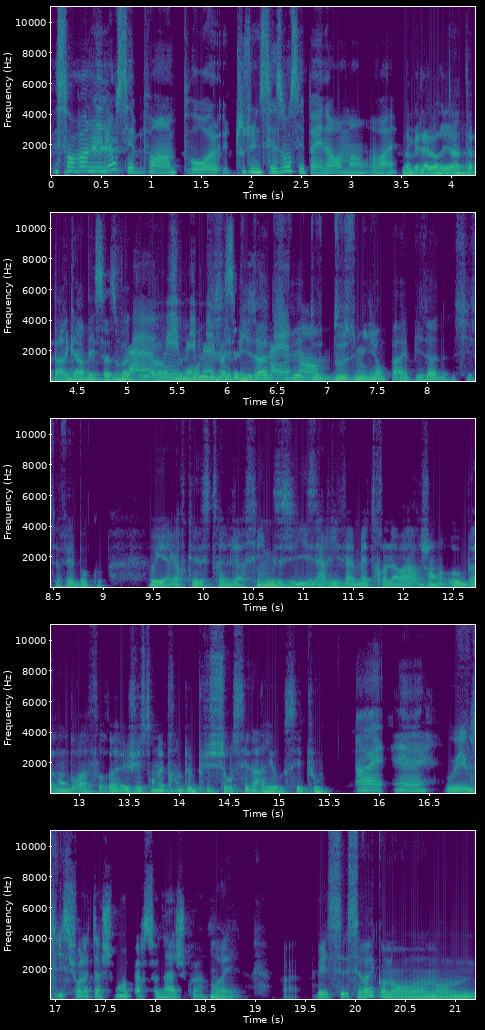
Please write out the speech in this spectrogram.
Mais 120 millions, c'est, enfin, pour euh, toute une saison, c'est pas énorme, hein, en vrai. Non, mais la Lauréat, t'as pas regardé, ça se voit Bah que. oui, en ce mais même- pas ça fait énorme. 12 millions par épisode, si ça fait beaucoup. Oui, alors que Stranger Things, ils arrivent à mettre leur argent au bon endroit. Faudrait juste en mettre un peu plus sur le scénario, c'est tout. Ouais, ouais. Oui, et sur l'attachement au personnage, quoi. Ouais. Mais c'est c'est vrai qu'on en, en-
